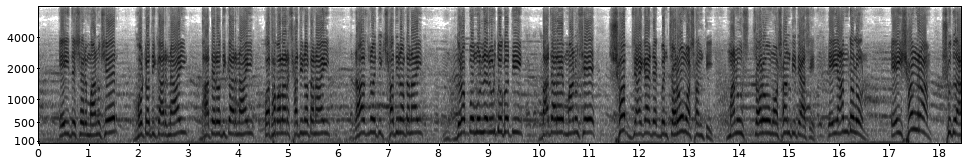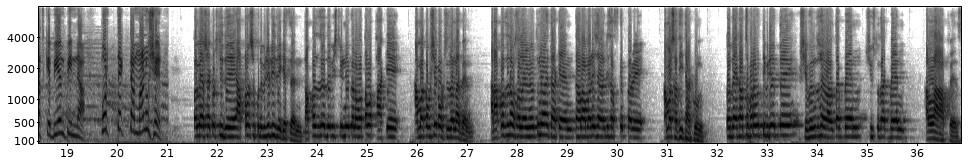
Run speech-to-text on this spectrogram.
এই দেশের মানুষের ভোট অধিকার নাই, ভাতের অধিকার নাই, কথা বলার স্বাধীনতা নাই, রাজনৈতিক স্বাধীনতা নাই, দ্রব্যমূল্যের ঊর্ধ্বগতি, বাজারে মানুষে সব জায়গায় দেখবেন চরম অশান্তি। মানুষ চরম অশান্তিতে আসে। এই আন্দোলন, এই সংগ্রাম শুধু আজকে বিএনপির না, প্রত্যেকটা মানুষের। আমি আশা করছি যে আপনারা সম্পূর্ণ ভিডিওটি দেখেছেন। আপনাদের যদি বৃষ্টি নিয়ে কোনো মতামত থাকে, আমাকে অবশ্যই কমেন্টে জানাবেন। আর আপনারা যদি চ্যানেলে নতুন হয়ে থাকেন, তাহলে আমার এই চ্যানেলটি সাবস্ক্রাইব করে আমার সাথেই থাকুন। তো দেখা হচ্ছে পরবর্তী ভিডিওতে। সে পর্যন্ত সবাই ভালো থাকবেন, সুস্থ থাকবেন। আল্লাহ হাফেজ।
